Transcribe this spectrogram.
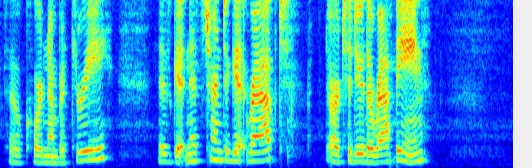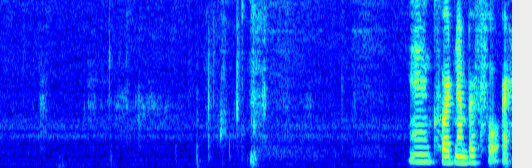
So cord number three is getting its turn to get wrapped or to do the wrapping. And cord number four.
